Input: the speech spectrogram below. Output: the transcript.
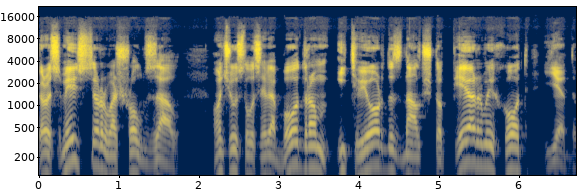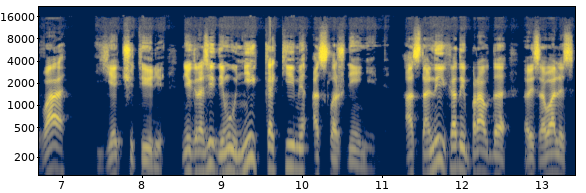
Гроссмейстер вошел в зал. Он чувствовал себя бодрым и твердо знал, что первый ход Е2, Е4 не грозит ему никакими осложнениями. Остальные ходы, правда, рисовались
